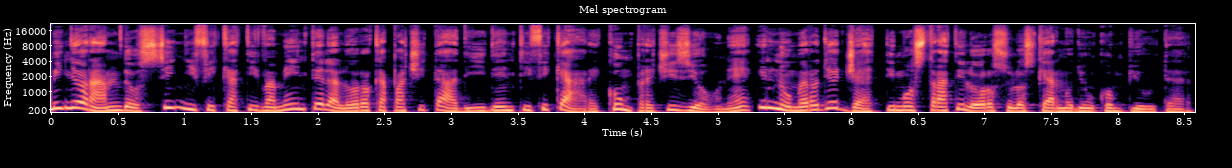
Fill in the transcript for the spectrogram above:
migliorando significativamente la loro capacità di identificare con precisione il numero di oggetti mostrati loro sullo schermo di un computer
